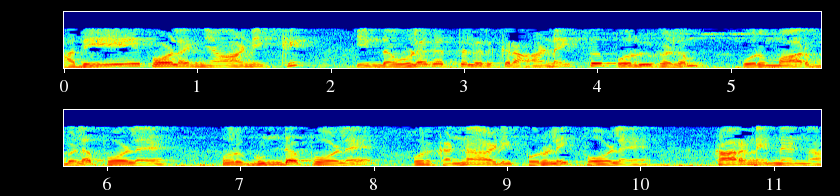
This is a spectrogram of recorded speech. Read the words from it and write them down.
அதே போல ஞானிக்கு இந்த உலகத்தில் இருக்கிற அனைத்து பொருள்களும் ஒரு மார்பிள போல ஒரு குண்ட போல ஒரு கண்ணாடி பொருளை போல. காரணம் என்னன்னா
